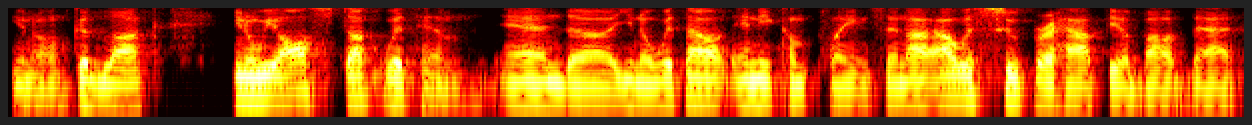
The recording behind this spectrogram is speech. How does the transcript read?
you know good luck. You know we all stuck with him and uh, you know without any complaints. And I, I was super happy about that.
